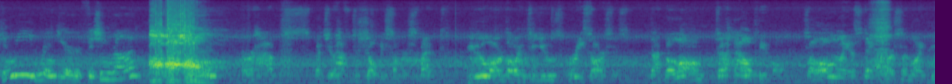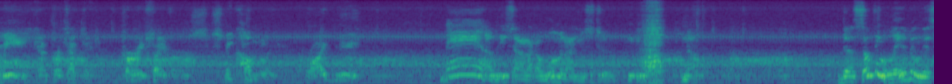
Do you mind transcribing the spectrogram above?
Can we your fishing rod? Perhaps, but you have to show me some respect. You are going to use resources that belong to hell people. So only a state person like me can protect it. Curry favors, speak humbly, bribe me. Damn, he sounded like a woman I used to. no. Does something live in this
